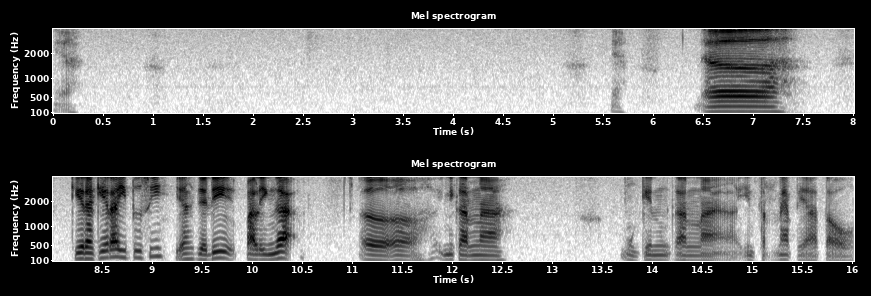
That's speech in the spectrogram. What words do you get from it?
Ya. Ya. Eh kira-kira itu sih ya. Jadi paling enggak uh, ini karena mungkin karena internet ya atau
